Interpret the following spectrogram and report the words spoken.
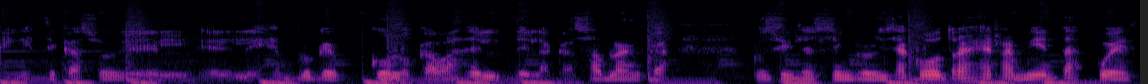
en este caso el, ejemplo que colocabas de, la Casa Blanca, pues si las sincronizas con otras herramientas, pues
